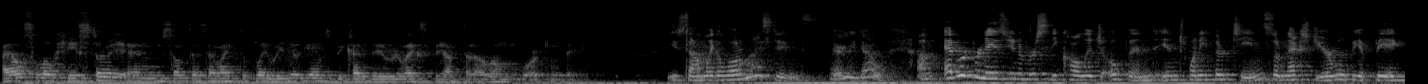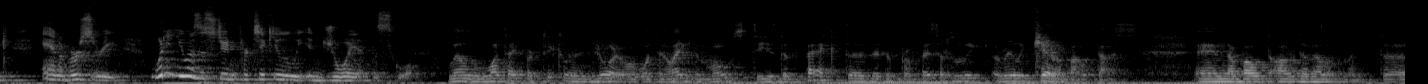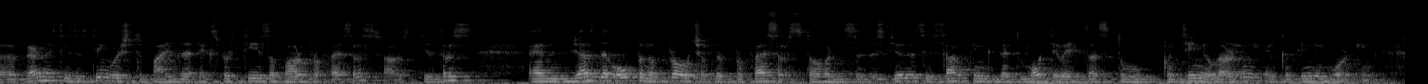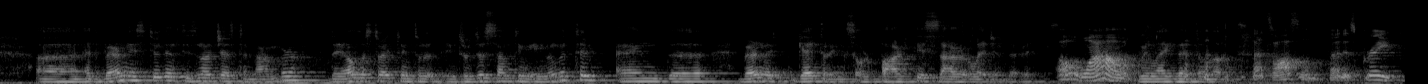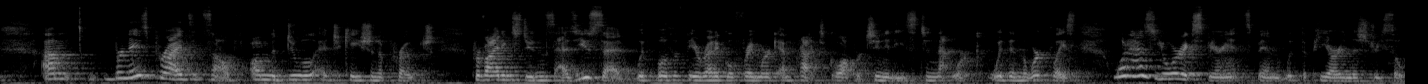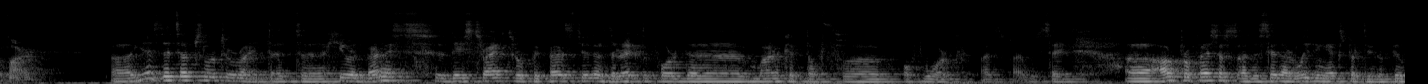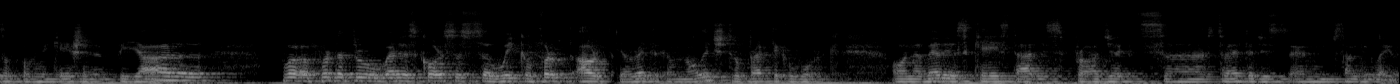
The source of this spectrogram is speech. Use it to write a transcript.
I also love history, and sometimes I like to play video games because they relax me after a long working day. You sound like a lot of my students. There you go. Um, Edward Bernays University College opened in 2013, so next year will be a big anniversary. What do you as a student particularly enjoy at the school? Well, what I particularly enjoy or what I like the most is the fact uh, that the professors really, really care about us and about our development. Uh, is distinguished by the expertise of our professors, our tutors, and just the open approach of the professors towards the students is something that motivates us to continue learning and continue working. Uh, at Bernays, student is not just a number. They always try to intro introduce something innovative, and uh, Bernays gatherings or parties are legendary. So oh wow! We like that a lot. That's awesome. That is great. Um, Bernays prides itself on the dual education approach providing students, as you said, with both a theoretical framework and practical opportunities to network within the workplace. What has your experience been with the PR industry so far? Uh, yes, that's absolutely right. At, uh, here at Bernays, they strive to prepare students directly for the market of, uh, of work, as I would say. Uh, our professors, as I said, are leading experts in the fields of communication and PR for, further through various courses, uh, we confirmed our theoretical knowledge through practical work on uh, various case studies, projects, uh, strategies, and something like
